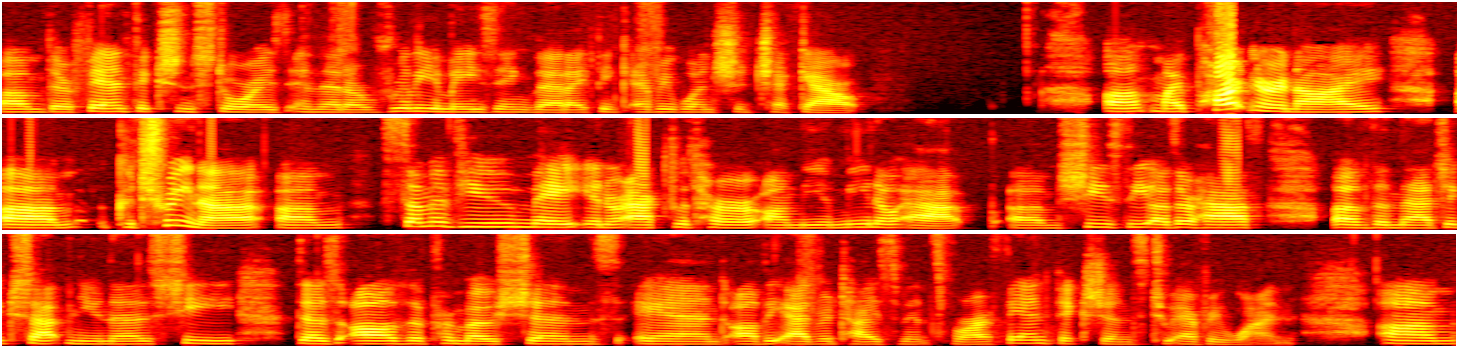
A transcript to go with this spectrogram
um, their fan fiction stories and that are really amazing that I think everyone should check out. Um, my partner and I, um, Katrina, um, some of you may interact with her on the Amino app. Um, she's the other half of the Magic Shop Noonas. She does all the promotions and all the advertisements for our fan fictions to everyone. Um,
